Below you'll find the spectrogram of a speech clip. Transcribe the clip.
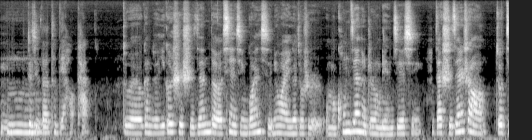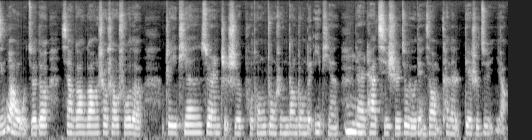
嗯，就觉得特别好看。对我感觉，一个是时间的线性关系，另外一个就是我们空间的这种连接性。在时间上，就尽管我觉得像刚刚稍稍说的，这一天虽然只是普通众生当中的一天，嗯，但是它其实就有点像我们看的电视剧一样，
